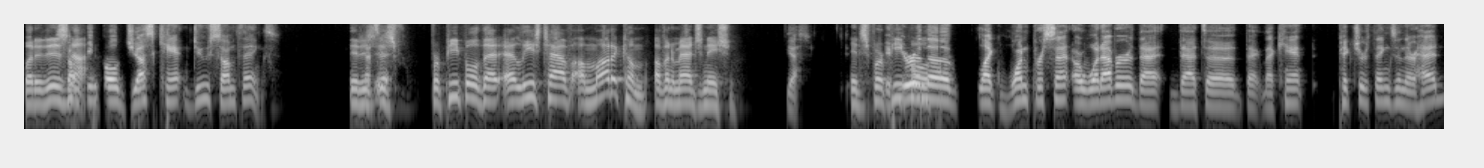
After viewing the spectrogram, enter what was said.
but it is some not. people just can't do some things. It is that's it. is for people that at least have a modicum of an imagination. Yes. It's for if people. you're in the like one percent or whatever that that uh that, that can't picture things in their head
